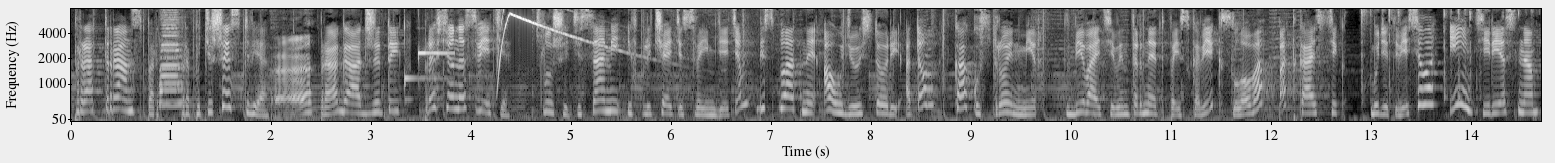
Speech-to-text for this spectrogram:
про транспорт, про путешествия, А? про гаджеты, про все на свете. Слушайте сами и включайте своим детям бесплатные аудиоистории о том, как устроен мир. Вбивайте в интернет-поисковик слово «подкастик». Будет весело и интересно.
